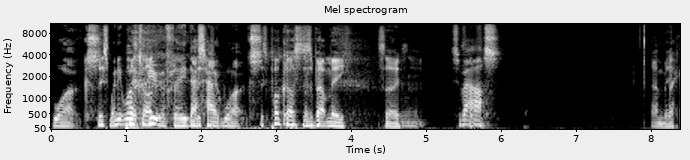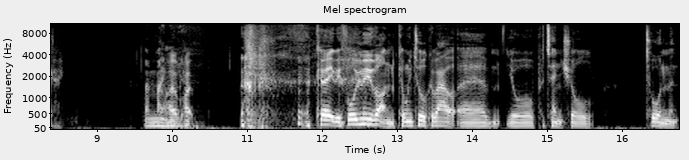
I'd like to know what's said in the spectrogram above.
works. this when it works podcast- beautifully, that's this- how it works. This podcast is about me, so It's about us and me. Okay. and mainly. I, I, Curry, before we move on, can we talk about um, your potential tournament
